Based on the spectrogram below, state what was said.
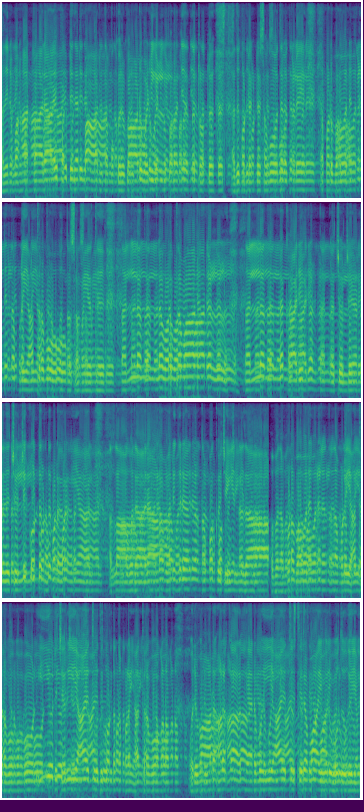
അതിന് മഹാന്മാരായ പണ്ഡിതന്മാർ നമുക്ക് ഒരുപാട് വഴികൾ പറഞ്ഞു തന്നിട്ടുണ്ട്. അതുകൊണ്ട് എന്റെ സഹോദരങ്ങളെ നമ്മുടെ ഭവനങ്ങളിൽ നിന്ന് നമ്മൾ യാത്ര പോകുന്ന സമയത്ത് നല്ല നല്ല വർത്തമാനങ്ങൾ നല്ല നല്ല കാര്യങ്ങൾ നല്ല ചൊല്ലേണ്ടത് ചൊല്ലിക്കൊണ്ട് നമ്മൾ ഇറങ്ങിയാൽ അള്ളാഹു ധാരാളം അനുഗ്രഹങ്ങൾ നമുക്ക് ചെയ്യുന്നതാ. അപ്പൊ നമ്മുടെ ഭവനങ്ങളിൽ നിന്ന് നമ്മൾ യാത്ര പോകുമ്പോൾ ഈ ഒരു ചെറിയ ആയത്ത് ഇതുകൊണ്ട് നമ്മൾ യാത്ര പോകണം. ഒരുപാട് ആൾക്കാർക്ക് അനുഭവം ഈ ആയത്ത് സ്ഥിരമായി അവർ ഓതുകയും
